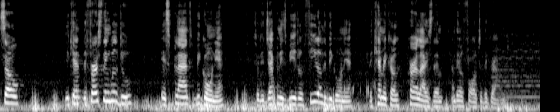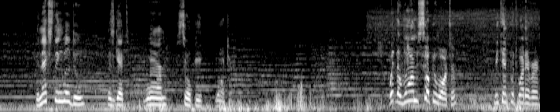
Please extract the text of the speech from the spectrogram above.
So you can the first thing we'll do is plant begonia. So the Japanese beetle feed on the begonia the chemical paralyze them and they'll fall to the ground. The next thing we'll do is get warm soapy water. With the warm soapy water we can put whatever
